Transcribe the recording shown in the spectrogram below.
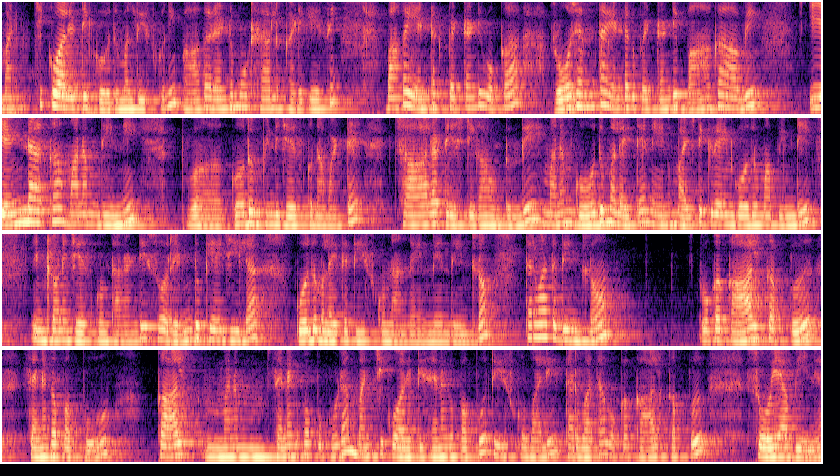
మంచి క్వాలిటీ గోధుమలు తీసుకుని బాగా రెండు మూడు సార్లు కడిగేసి బాగా ఎండకు పెట్టండి. ఒక రోజంతా ఎండకు పెట్టండి. బాగా అవి ఎండాక మనం దీన్ని గోధుమ పిండి చేసుకున్నామంటే చాలా టేస్టీగా ఉంటుంది. మనం గోధుమలు అయితే నేను మల్టీగ్రెయిన్ గోధుమ పిండి ఇంట్లోనే చేసుకుంటానండి. సో రెండు కేజీల గోధుమలు అయితే తీసుకున్నాను నేను దీంట్లో. తర్వాత దీంట్లో ఒక కాల్ కప్పు శనగపప్పు కాల్ మనం శనగపప్పు కూడా మంచి క్వాలిటీ శనగపప్పు తీసుకోవాలి. తర్వాత ఒక కాల్ కప్పు సోయాబీన్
